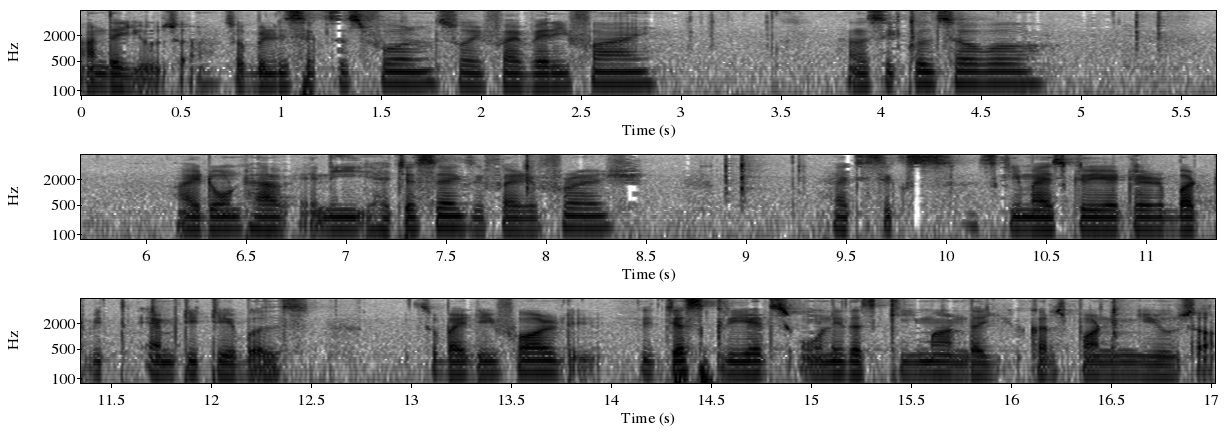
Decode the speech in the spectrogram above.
and the user. So build is successful. So if I verify on the SQL server I don't have any HSX if I refresh HSX schema is created but with empty tables. So by default it just creates only the schema and the corresponding user.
